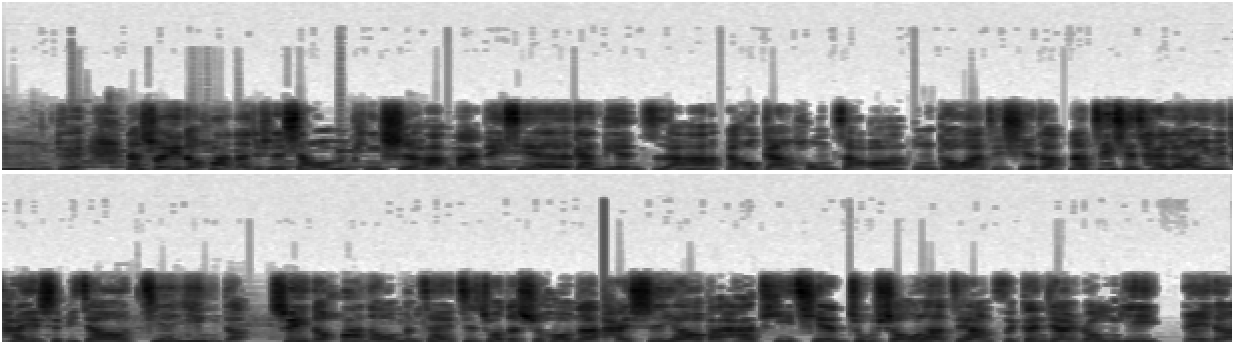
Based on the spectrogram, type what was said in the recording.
嗯，对。那所以的话呢，就是像我们平时哈买的一些干莲子啊，然后干红枣啊、红豆啊这些的，那这些材料因为它也是比较坚硬的，所以的话呢，我们在制作的时候呢，还是要把它提前煮熟了，这样子更加容易。对的，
